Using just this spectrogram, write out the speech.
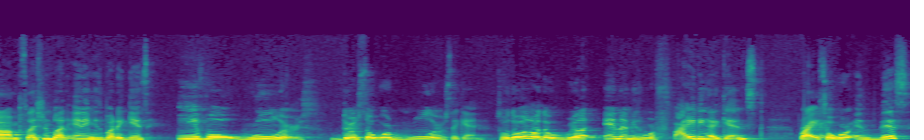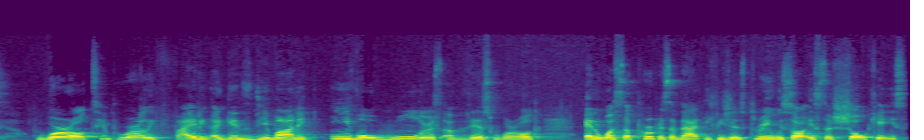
um, flesh and blood enemies, but against evil rulers. There's the word rulers again. So those are the real enemies we're fighting against, right? So we're in this world temporarily fighting against demonic evil rulers of this world. And what's the purpose of that? Ephesians 3, we saw is to showcase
